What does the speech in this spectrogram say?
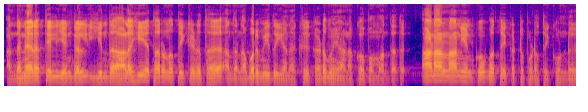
அந்த நேரத்தில் எங்கள் இந்த அழகிய தருணத்தை கெடுத்த அந்த நபர் மீது எனக்கு கடுமையான கோபம் வந்தது. ஆனால் நான் என் கோபத்தை கட்டுப்படுத்திக் கொண்டு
